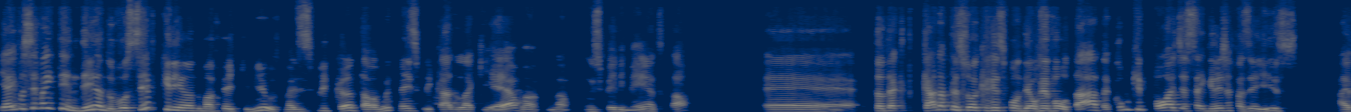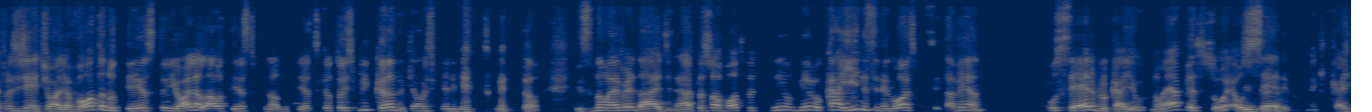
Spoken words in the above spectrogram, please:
E aí você vai entendendo, você criando uma fake news, mas explicando, estava muito bem explicado lá que é uma, uma, um experimento e tal. É, tanto é que cada pessoa que respondeu revoltada, como que pode essa igreja fazer isso? Aí eu falei assim, gente, olha, volta no texto e olha lá o texto, o final do texto, que eu estou explicando que é um experimento, né? Então, isso não é verdade, né? Aí a pessoa volta e fala, meu, meu, eu caí nesse negócio, você está vendo? O cérebro caiu, não é a pessoa, é o Exato. cérebro né, que caiu.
